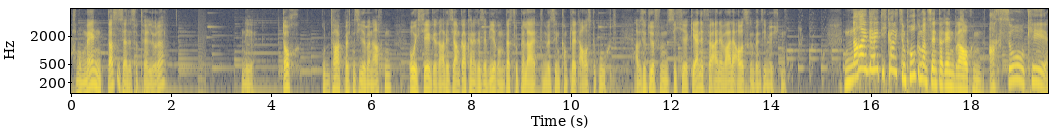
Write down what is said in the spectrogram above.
Ach, Moment, das ist ja das Hotel, oder? Nee. Doch, Guten Tag, möchten Sie hier übernachten? Oh, ich sehe gerade, Sie haben gar keine Reservierung. Das tut mir leid, denn wir sind komplett ausgebucht. Aber Sie dürfen sich hier gerne für eine Weile ausruhen, wenn Sie möchten. Nein, da hätte ich gar nicht zum Pokémon Center Rennen brauchen. Ach so, okay.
